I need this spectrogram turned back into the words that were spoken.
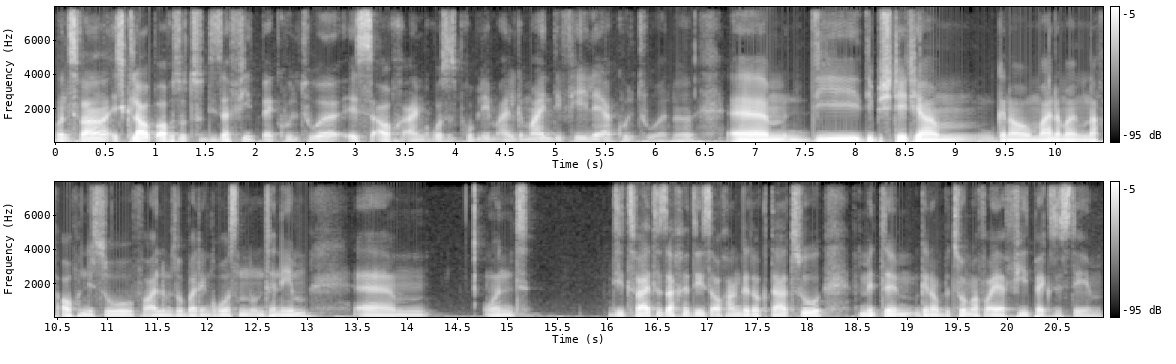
Und zwar, ich glaube auch so zu dieser Feedback-Kultur ist auch ein großes Problem allgemein die Fehlerkultur. Ne? Ähm, die, die besteht ja genau meiner Meinung nach auch nicht so, vor allem so bei den großen Unternehmen. Ähm, und die zweite Sache, die ist auch angedockt dazu, mit dem, genau bezogen auf euer Feedback-System.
